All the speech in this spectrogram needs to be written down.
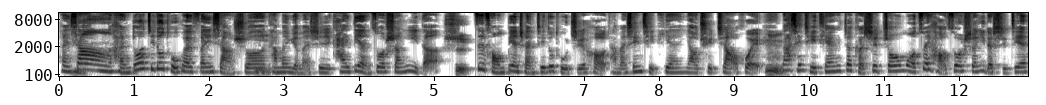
很像很多基督徒会分享说，他们原本是开店做生意的，是自从变成基督徒之后，他们星期天要去教会。嗯，那星期天这可是周末最好做生意的时间，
